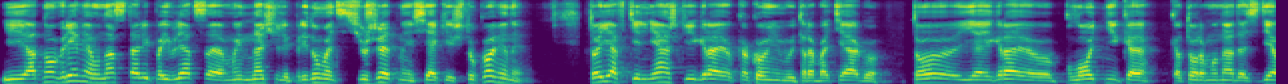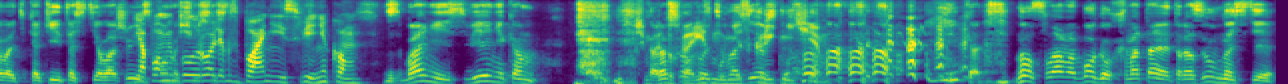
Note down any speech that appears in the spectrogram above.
И одно время у нас стали появляться, мы начали придумать сюжетные всякие штуковины. То я в тельняшке играю какого-нибудь работягу, то я играю плотника, которому надо сделать какие-то стеллажи. Я помню, был ролик с баней и с веником. С баней и с веником. В общем, Хорошо, эту харизму не скрыть ничем. Ну, слава богу, хватает разумности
